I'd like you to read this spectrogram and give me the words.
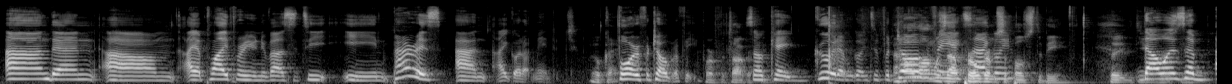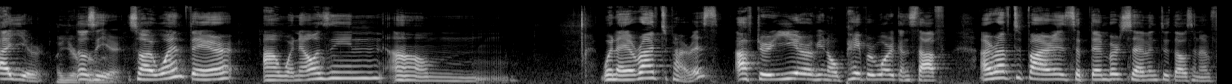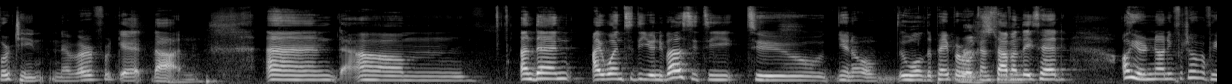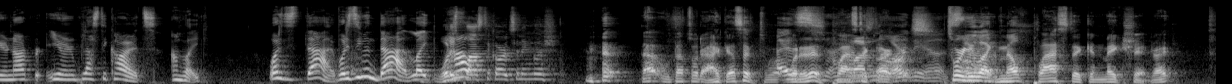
And then um, I applied for a university in Paris and I got admitted Okay. for photography. For photography. So okay, good. I'm going to photography. How long was that program exactly. supposed to be? The- the That was a, a year. A year That was a year. So I went there, and when I was in, um, when I arrived to Paris, after a year of you know paperwork and stuff, I arrived to Paris September 7, 2014. Never forget that. Mm-hmm. And um, and then I went to the university to you know do all the paperwork and Register, stuff, and they said, "Oh, you're not in photography. You're not. You're in plastic arts." I'm like. What is that? What is even that? Like What is how- plastic arts in English? That, that's what I guess it's what, what it is. Plastic Plastic art. arts? Yeah, It's where you like melt plastic and make shit, right?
